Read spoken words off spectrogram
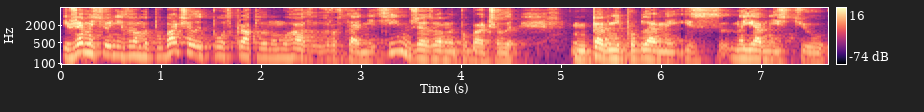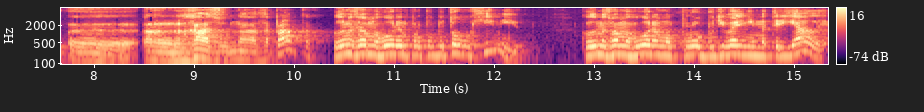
І вже ми сьогодні з вами побачили по скрапленому газу зростання цін, вже з вами побачили певні проблеми із наявністю е, е, газу на заправках. Коли ми з вами говоримо про побутову хімію, коли ми з вами говоримо про будівельні матеріали,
